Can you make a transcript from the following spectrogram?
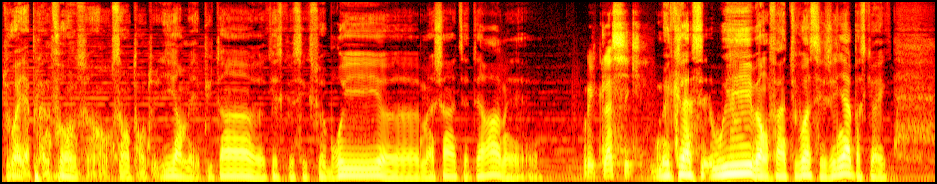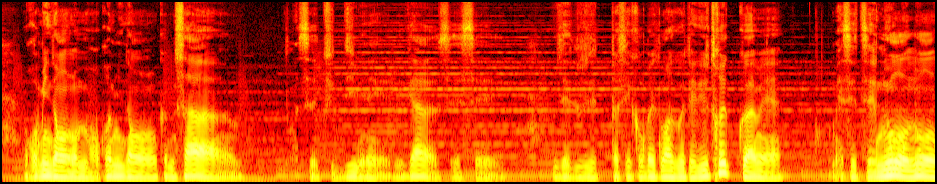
tu vois, il y a plein de fois, on, s'est entendu dire, mais putain, qu'est-ce que c'est que ce bruit, machin, etc. Mais, oui, classique. Mais classe, oui, mais enfin, tu vois, c'est génial parce qu'avec remis dans, remis dans comme ça, tu te dis, mais les gars, c'est, vous êtes, vous êtes passé complètement à côté du truc, quoi. Mais mais c'était nous, nous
